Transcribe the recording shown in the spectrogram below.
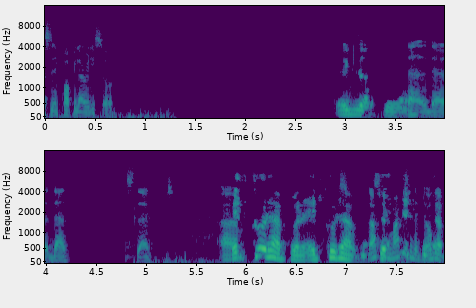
it rises in popularity. So Exactly. yeah. that, that that's that. Um, It could happen. It could so happen. nothing So much in the happen.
